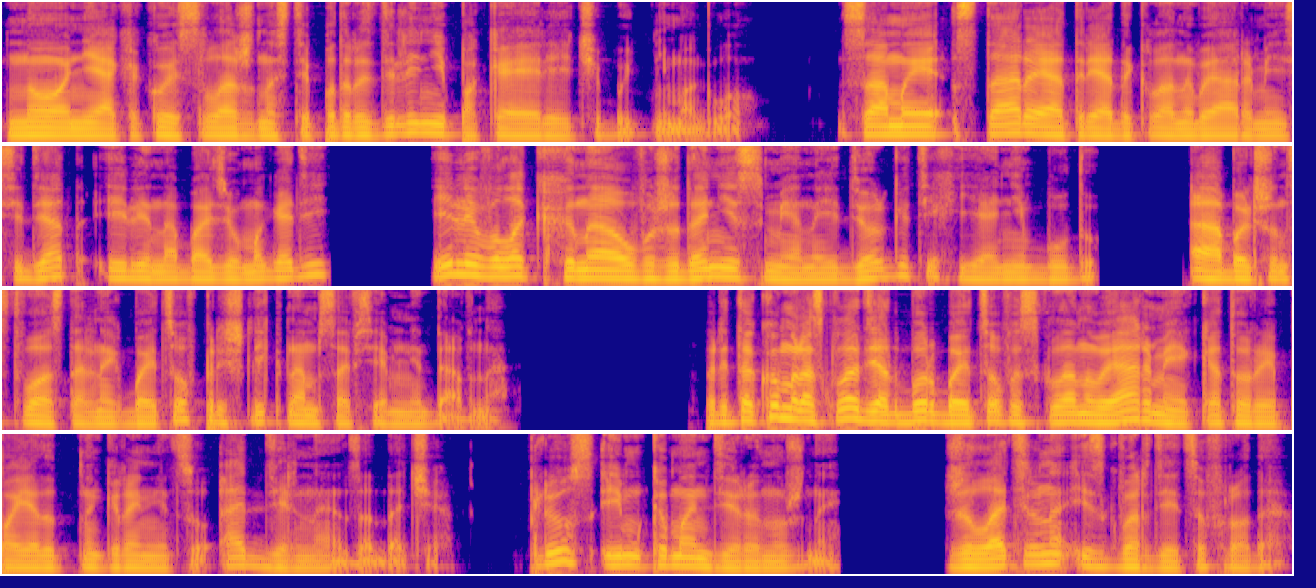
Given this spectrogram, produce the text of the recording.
но ни о какой слаженности подразделений пока и речи быть не могло. Самые старые отряды клановой армии сидят или на базе у Магади, или в Лакхнау в ожидании смены, и дергать их я не буду. А большинство остальных бойцов пришли к нам совсем недавно. При таком раскладе отбор бойцов из клановой армии, которые поедут на границу, — отдельная задача. Плюс им командиры нужны. Желательно из гвардейцев рода.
